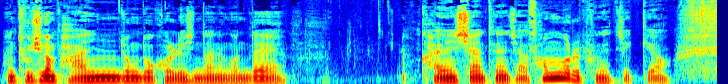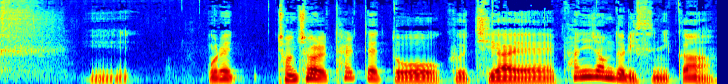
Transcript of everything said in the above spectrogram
한 2시간 반 정도 걸리신다는 건데 가연 씨한테는 제가 선물을 보내 드릴게요. 이, 올해 전철 탈 때 또 그 지하에 편의점들이 있으니까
